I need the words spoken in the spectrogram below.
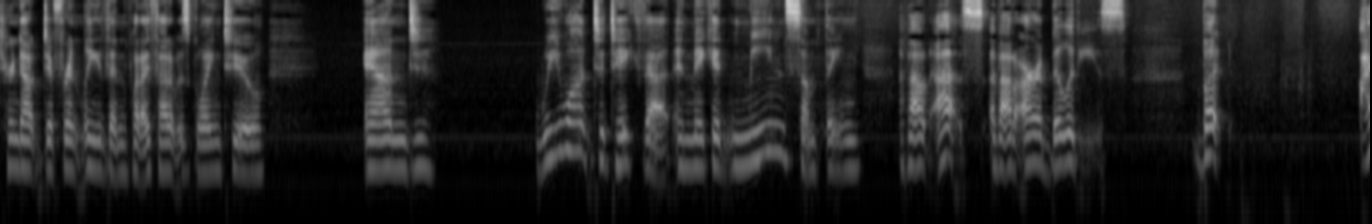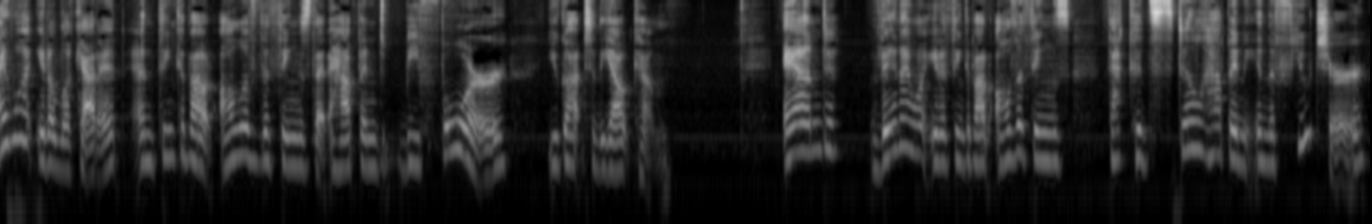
turned out differently than what I thought it was going to. And we want to take that and make it mean something about us, about our abilities. But I want you to look at it and think about all of the things that happened before you got to the outcome. And then I want you to think about all the things that could still happen in the future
